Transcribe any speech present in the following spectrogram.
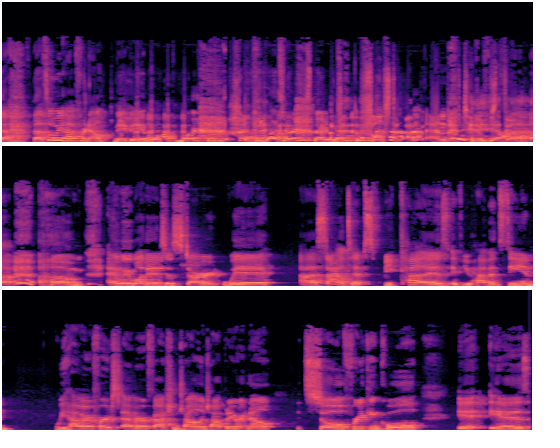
that, that's what we have for now. Maybe we'll have more. that's where we're starting at. Full stop. End of tips. Yeah. Um, and we wanted to start with uh, style tips because if you haven't seen, we have our first ever fashion challenge happening right now. It's so freaking cool. It is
